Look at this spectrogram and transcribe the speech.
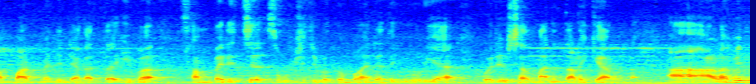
കമ്പാർട്ട്മെന്റിന്റെ അകത്ത് ഇവ സംഭരിച്ച് സൂക്ഷിച്ച് വെക്കുമ്പോൾ അതിന്റെ അകത്ത് യൂറിയ ഒരു ശതമാനം തളിക്കാറുണ്ട്. ആ അളവിൽ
